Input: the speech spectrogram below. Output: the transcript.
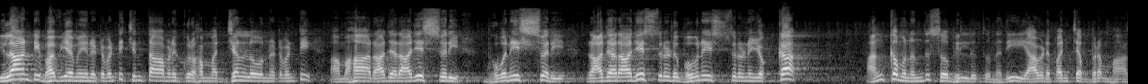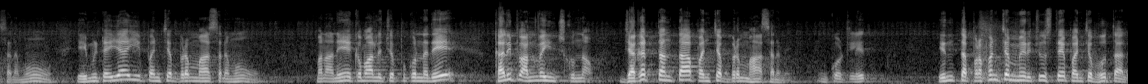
ఇలాంటి భవ్యమైనటువంటి చింతామణి గృహం మధ్యంలో ఉన్నటువంటి ఆ మహారాజరాజేశ్వరి భువనేశ్వరి రాజరాజేశ్వరుడు భువనేశ్వరుని యొక్క అంకమునందు శోభిల్లుతున్నది. ఆవిడ పంచబ్రహ్మాసనము. ఏమిటయ్యా ఈ పంచబ్రహ్మాసనము? మన అనేక మార్లు చెప్పుకున్నదే కలిపి అన్వయించుకుందాం. జగత్తంతా పంచబ్రహ్మాసనమే. ఇంకోటి లేదు. ఇంత ప్రపంచం మీరు చూస్తే పంచభూతాలు.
